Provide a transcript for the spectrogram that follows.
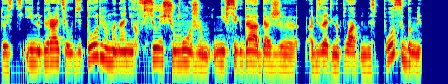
то есть и набирать аудиторию мы на них все еще можем, не всегда даже обязательно платными способами,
